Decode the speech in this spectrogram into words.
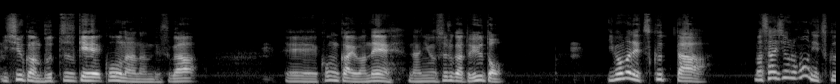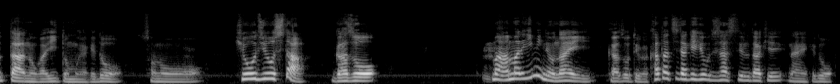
一週間ぶっ続けコーナーなんですが、えー今回はね、何をするかというと、今まで作った、まあ、最初の方に作ったのがいいと思うんやけど、その、表示をした画像、まあ、あまり意味のない画像というか、形だけ表示させてるだけなんやけど、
